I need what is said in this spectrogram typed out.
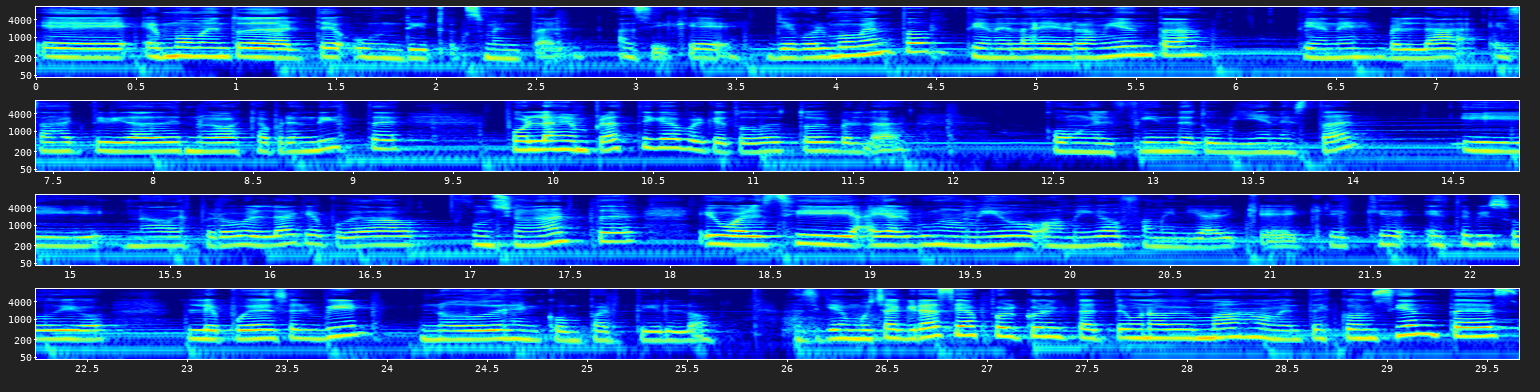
eh, es momento de darte un detox mental. Así que llegó el momento, tienes las herramientas, tienes, ¿verdad? Esas actividades nuevas que aprendiste, ponlas en práctica porque todo esto es, ¿verdad? Con el fin de tu bienestar. Y nada, espero, ¿verdad? Que pueda funcionarte. Igual si hay algún amigo o amiga o familiar que crees que este episodio le puede servir, no dudes en compartirlo. Así que muchas gracias por conectarte una vez más a Mentes Conscientes.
